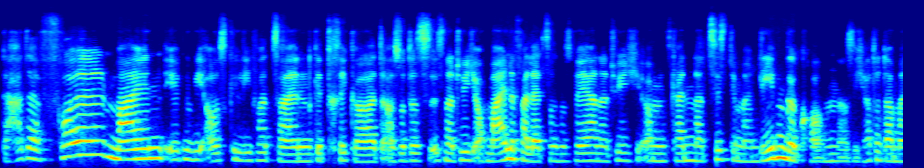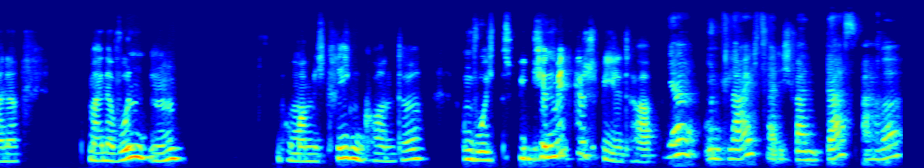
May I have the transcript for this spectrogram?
Da hat er voll mein irgendwie ausgeliefert sein getriggert. Also das ist natürlich auch meine Verletzung. Das wäre natürlich ähm, kein Narzisst in mein Leben gekommen. Also ich hatte da meine, meine Wunden, wo man mich kriegen konnte und wo ich das Spielchen mitgespielt habe. Ja, und gleichzeitig waren das aber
